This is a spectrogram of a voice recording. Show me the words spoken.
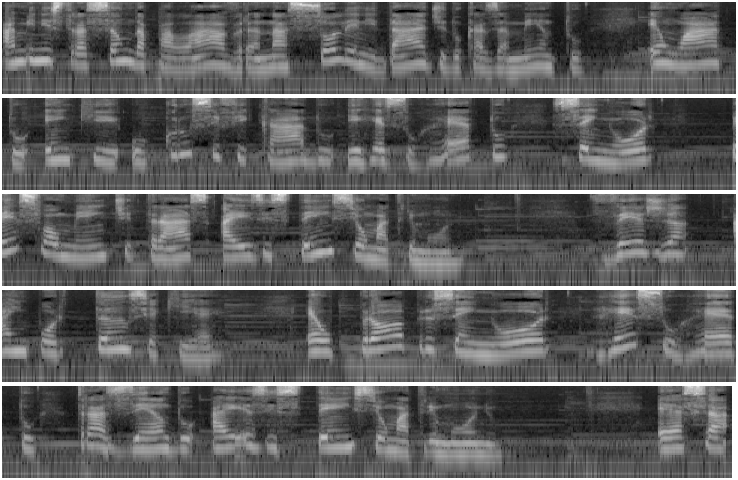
A ministração da palavra na solenidade do casamento é um ato em que o crucificado e ressurreto Senhor pessoalmente traz à existência o matrimônio. Veja a importância que é é o próprio Senhor ressurreto trazendo à existência o matrimônio. Essa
